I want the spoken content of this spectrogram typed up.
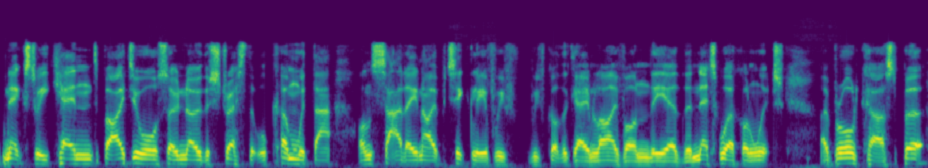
next weekend. But I do also know the stress that will come with that on Saturday night, particularly if we've we've got the game live on the uh, the network on which I broadcast. But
